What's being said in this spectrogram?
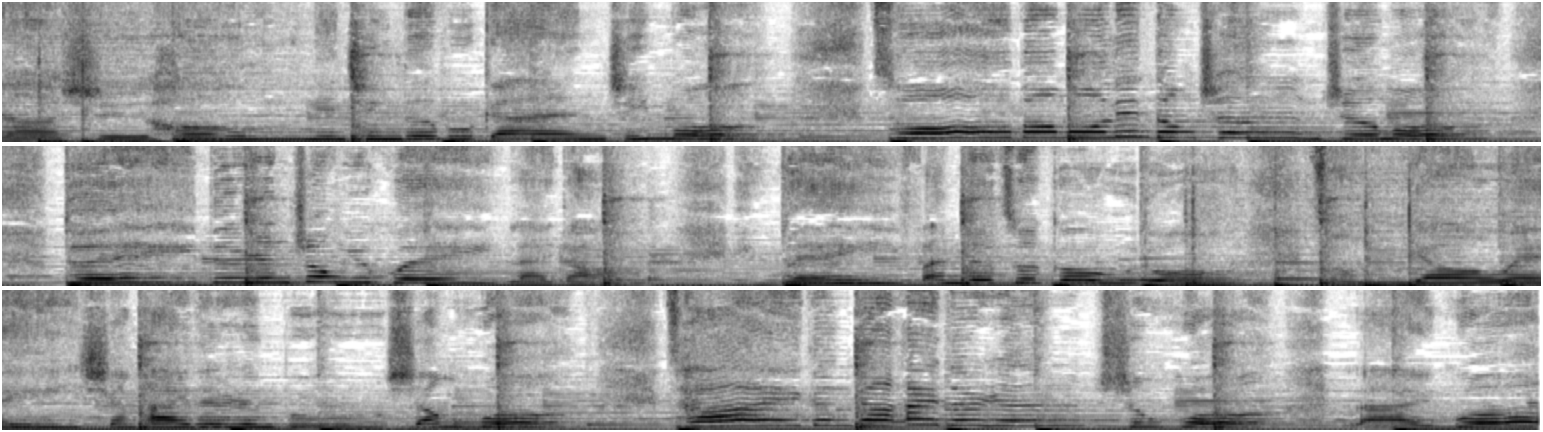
那时候年轻的不甘寂寞，错把磨练当成折磨。对的人终于会来到，因为犯的错够多，总要为相爱的人不想活，才跟敢爱的人生活。来过，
